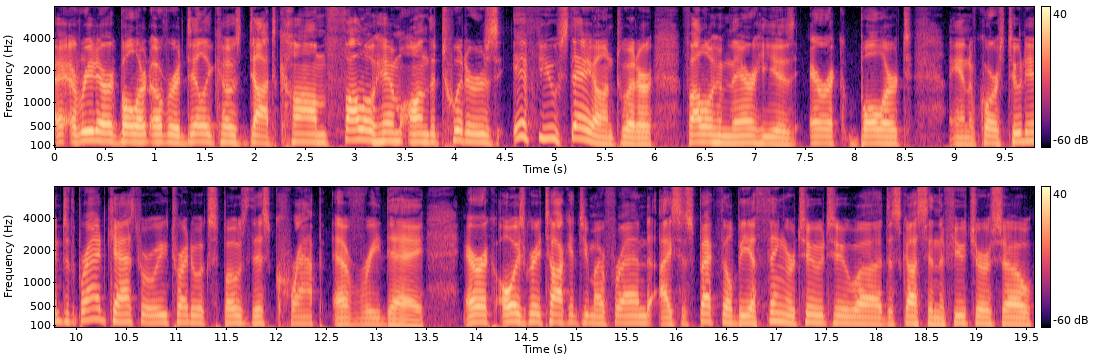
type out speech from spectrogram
Uh, read Eric Boehlert over at dailykos.com. Follow him on the Twitters if you stay on Twitter. Follow him there. He is Eric Boehlert. And of course, tune in to the BradCast where we try to expose this crap every day. Eric, always great talking to you, my friend. I suspect there'll be a thing or two to uh, discuss in the future, so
